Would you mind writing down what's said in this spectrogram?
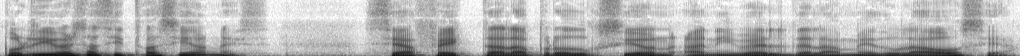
por diversas situaciones, se afecta la producción a nivel de la médula ósea.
